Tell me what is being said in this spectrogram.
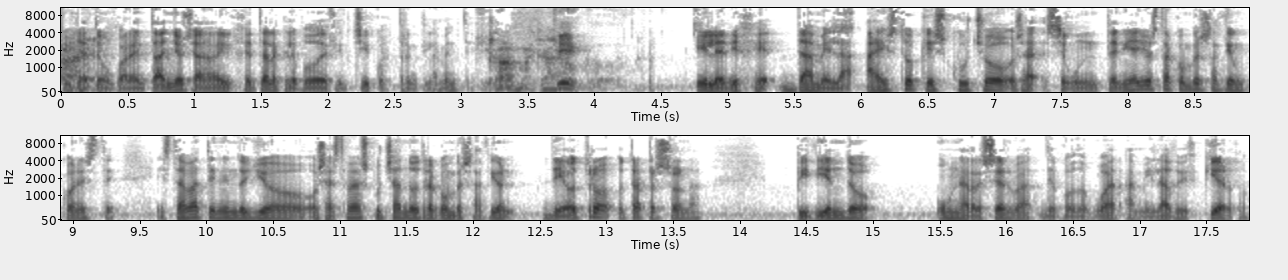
Yo ya tengo 40 años, ya hay gente a la que le puedo decir chico, tranquilamente. Claro, claro. Chico. Y le dije, dámela. A esto que escucho, o sea, según tenía yo esta conversación con este, estaba teniendo yo, o sea, estaba escuchando otra conversación de otro, otra persona pidiendo una reserva de God of War a mi lado izquierdo.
